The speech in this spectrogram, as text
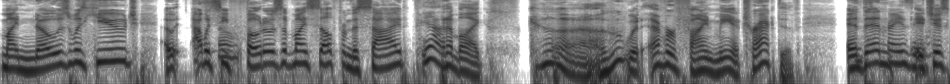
my nose was huge. I, I would see photos of myself from the side, Yeah. and I'm like, God, who would ever find me attractive? And then crazy. it just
